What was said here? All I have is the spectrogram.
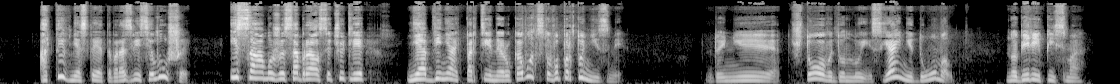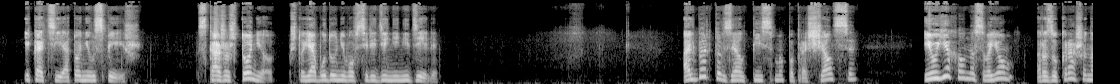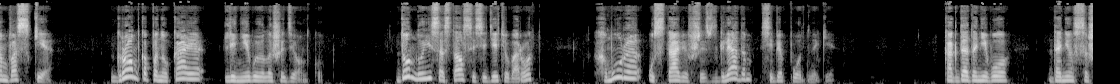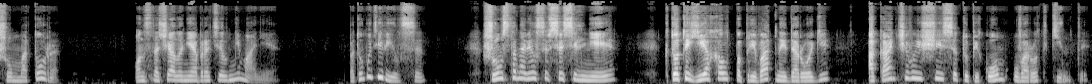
а ты вместо этого развесил уши и сам уже собрался чуть ли не обвинять партийное руководство в оппортунизме. — Да нет, что вы, Дон Луис, я и не думал. Но бери письма и кати, а то не успеешь. Скажешь Тонио, что я буду у него в середине недели. Альберто взял письма, попрощался и уехал на своем разукрашенном воске, громко понукая ленивую лошаденку. Дон Луис остался сидеть у ворот, хмуро уставившись взглядом себе под ноги. Когда до него донесся шум мотора, он сначала не обратил внимания, потом удивился. Шум становился все сильнее, кто-то ехал по приватной дороге, оканчивающейся тупиком у ворот Кинты.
